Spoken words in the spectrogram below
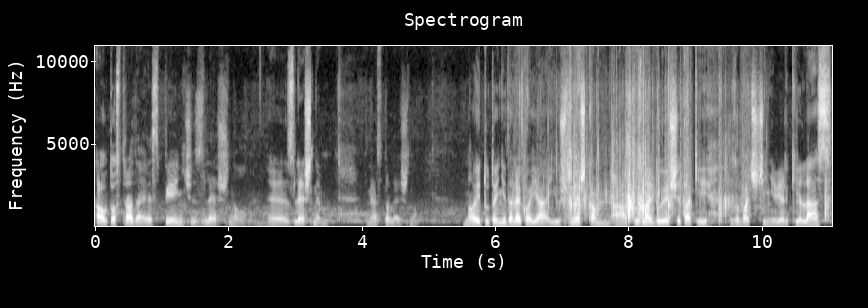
autostrada S5 z Leszną, e, z Lesznem, miasto Leszno. No i tutaj niedaleko ja już mieszkam, a tu znajduje się taki, zobaczcie, niewielki las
